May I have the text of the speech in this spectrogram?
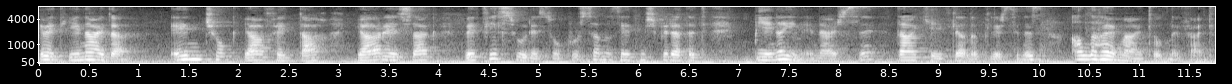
Evet yeni ayda en çok Ya Fettah, Ya Rezzak ve Fil suresi okursanız 71 adet yeni ayın enerjisi daha keyifli alabilirsiniz. Allah'a emanet olun efendim.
